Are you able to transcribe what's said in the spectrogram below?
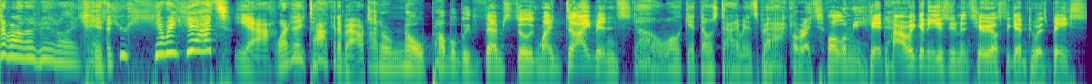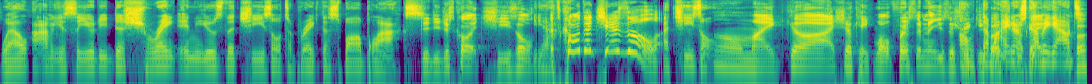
Kid, are you hearing that? Yeah, what are they talking about? I don't know. Probably them stealing my diamonds. Oh, we'll get those diamonds back. All right, follow me. Kid, how are we going to use these materials to get into his base? Well, obviously you need to shrink and use the chisel to break the small blocks. Did you just call it chisel? Yeah. It's called a chisel. A chisel. Oh my gosh. Okay, well, first I'm gonna use the Oh, shrinky the potion. miner's okay? coming out. Uh,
